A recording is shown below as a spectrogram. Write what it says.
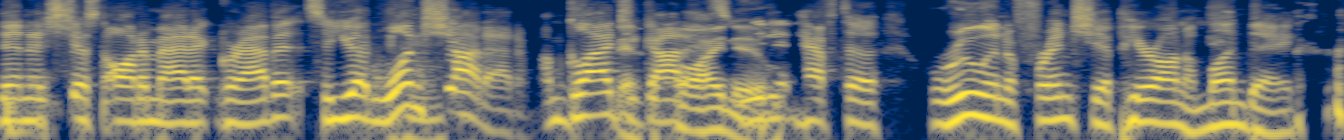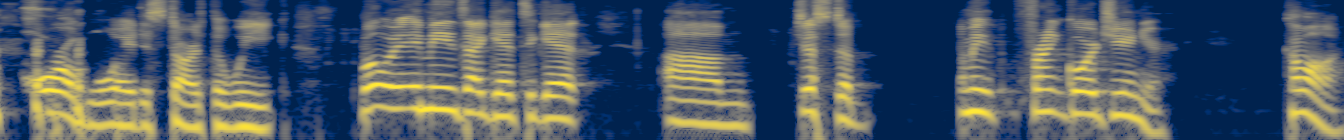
then it's just automatic grab it. So you had one mm-hmm. shot at him. I'm glad yeah. you got oh, it. So you didn't have to ruin a friendship here on a Monday. Horrible way to start the week. But it means I get to get um, just a, I mean, Frank Gore Jr. Come on.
